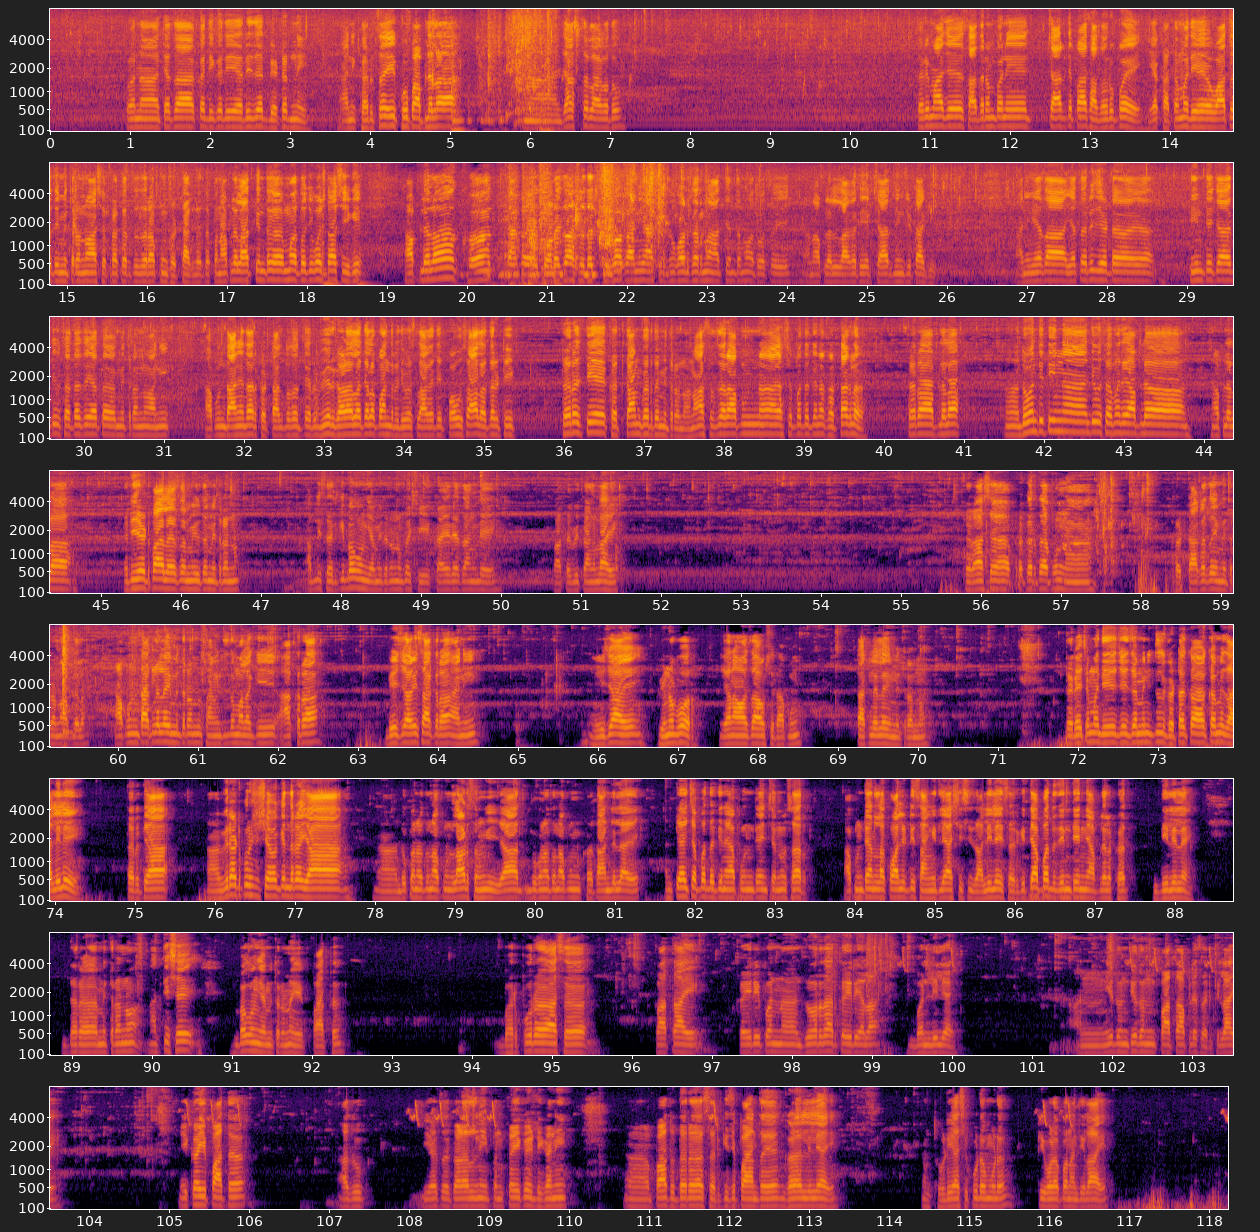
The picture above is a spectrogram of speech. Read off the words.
पण त्याचा कधी कधी रिझल्ट भेटत नाही. आणि खर्चही खूप आपल्याला जास्त लागतो. तरी माझे साधारणपणे चार ते पाच हजार रुपये या खात्यामध्ये वाचते मित्रांनो अशा प्रकारचं जर आपण खत टाकलं तर. पण आपल्याला अत्यंत महत्त्वाची गोष्ट अशी की आपल्याला खत टाक सोडायचं असलं तर ठिबक आणि असं जुगाड करणं अत्यंत महत्त्वाचं आहे आणि आपल्याला लागते एक चार्जिंगची टाकी. आणि याचा याचा रिझल्ट तीन ते चार दिवसातच येतं मित्रांनो आणि आपण दाणेदार खत टाकतो तर ते वीर गाळाला त्याला पंधरा दिवस लागते पाऊस आला तर ठीक. तरच ते खत काम करतं मित्रांनो. आणि असं जर आपण अशा पद्धतीनं खत टाकलं तर आपल्याला दोन ते तीन दिवसामध्ये आपलं आपल्याला रिझल्ट पाहायला याचा मिळतं मित्रांनो. आपली सरकी बघून घ्या मित्रांनो कशी कायऱ्या चांगल्या आहे पातं बी चांगलं आहे. तर अशा प्रकारचं आपण खत टाकायचं आहे मित्रांनो आपल्याला. आपण टाकलेलं आहे मित्रांनो सांगितलं तुम्हाला की अकरा बेचाळीस अकरा आणि हे जे आहे विनोबोर या नावाचं औषध आपण टाकलेलं आहे मित्रांनो. तर याच्यामध्ये जे जमिनीतील घटक कमी झालेले आहे तर त्या विराट कृषी सेवा केंद्र या दुकानातून आपण लाड संगी या दुकानातून आपण खत आणलेलं आहे. आणि त्याच्या पद्धतीने आपण त्यांच्यानुसार आपण त्यांना क्वालिटी सांगितली अशी अशी झालेली आहे सर की त्या पद्धतीने त्यांनी आपल्याला खत दिलेलं आहे. तर मित्रांनो अतिशय बघून घ्या मित्रांनो हे पातं. भरपूर असं पातं आहे. कैरी पण जोरदार कैरी याला बनलेली आहे. आणि इथून तिथून पातं आपल्यासारखीला आहे. एकही पातं अजून याचं गळालं नाही पण काही काही ठिकाणी पाहतो तर सरकीचे पात गळालेले आहे. आणि थोडी अशी कुडंमुडं पिवळापणा तिला आहे.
